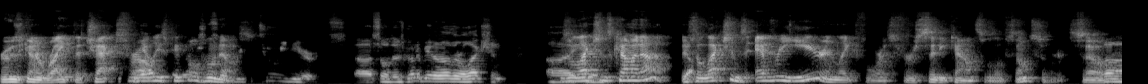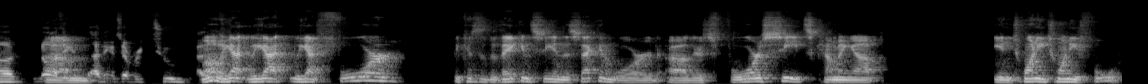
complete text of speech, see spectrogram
who's going to write the checks for all these people? Who knows? Two years. Uh, so there's going to be another election. Uh, There's elections coming up. There's Yeah. elections every year in Lake Forest for city council of some sort. So, Uh, no, I think, Um, I think it's every two. I well, we got we got we got four because of the vacancy in the second ward. Uh, there's four seats coming up in 2024.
